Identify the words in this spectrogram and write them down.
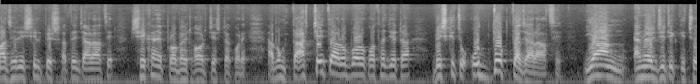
মাঝারি শিল্পের সাথে যারা আছে, সেখানে প্রোভাইড হওয়ার চেষ্টা করে। এবং তার চাইতে আরও বড় কথা যেটা, বেশ কিছু উদ্যোক্তা যারা আছে ইয়াং এনার্জেটিক কিছু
